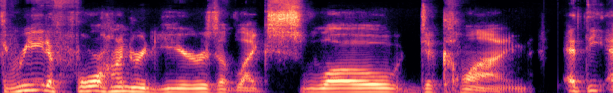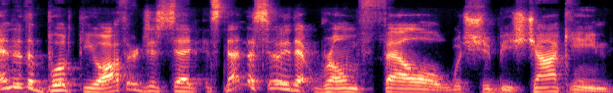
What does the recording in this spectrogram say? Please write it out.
three to 400 years of like slow decline. At the end of the book, the author just said it's not necessarily that Rome fell, which should be shocking.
